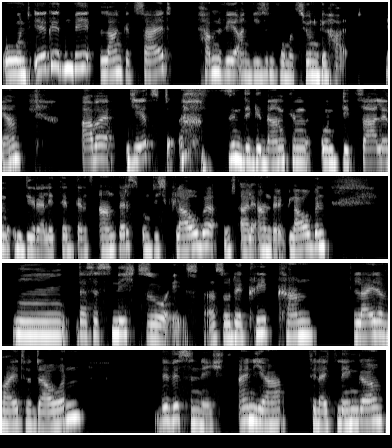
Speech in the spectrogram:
Und irgendwie lange Zeit haben wir an diese Information gehalten. Ja, aber jetzt sind die Gedanken und die Zahlen und die Realität ganz anders. Und ich glaube, und alle anderen glauben, Mm, dass es nicht so ist. Also der Krieg kann leider weiter dauern. Wir wissen nicht. Ein Jahr, vielleicht länger.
